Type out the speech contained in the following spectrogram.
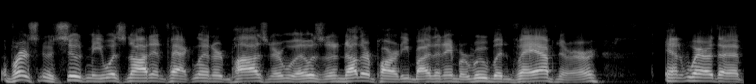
the person who sued me was not, in fact, Leonard Pozner. It was another party by the name of Reuben Vabner, and where the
